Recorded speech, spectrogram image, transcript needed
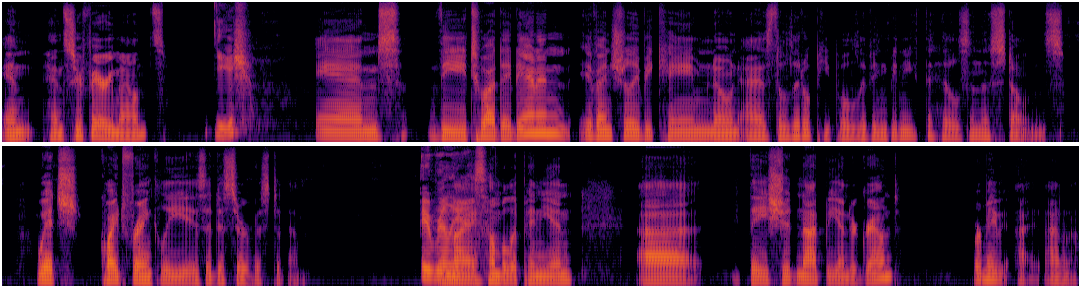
and hence your fairy mounds. Yes. And the Tuatha Danann eventually became known as the little people living beneath the hills and the stones, which, quite frankly, is a disservice to them. It really is. in my is. humble opinion. Uh, they should not be underground, or maybe I, I don't know.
